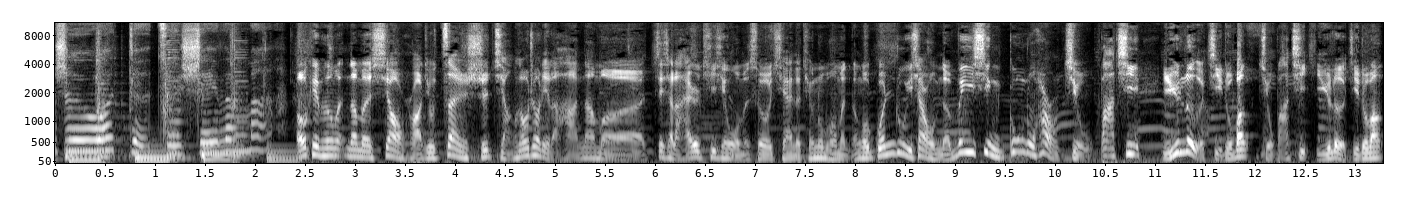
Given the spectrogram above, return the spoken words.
是我得罪谁了吗？OK，朋友们，那么笑话就暂时讲到这里了哈。那么接下来还是提醒我们所有亲爱的听众朋友们，能够关注一下我们的微信公众号“九八七娱乐济州帮”。九八七娱乐济州帮，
